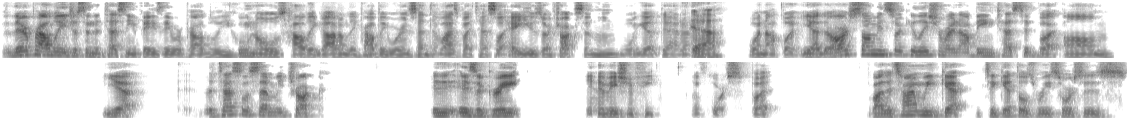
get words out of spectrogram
they're probably just in the testing phase. They were probably who knows how they got them. They probably were incentivized by Tesla. Hey, use our trucks, and then we'll get data Yeah. whatnot. But yeah, there are some in circulation right now being tested. But um, yeah, the Tesla semi truck is a great innovation feat, of course. But by the time we get to get those resources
